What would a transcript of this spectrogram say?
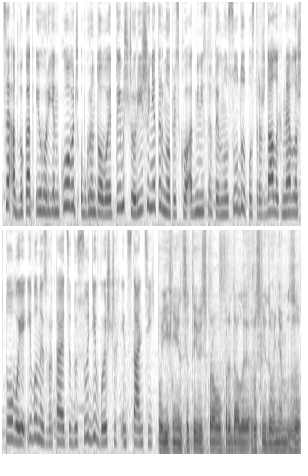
Це адвокат Ігор Янкович обґрунтовує тим, що рішення Тернопільського адміністративного суду постраждалих не влаштовує, і вони звертаються до суддів вищих інстанцій. По їхній ініціативі справу передали розслідуванням з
